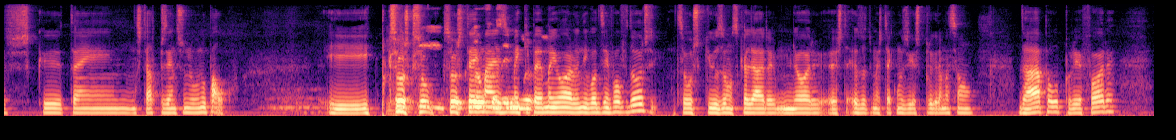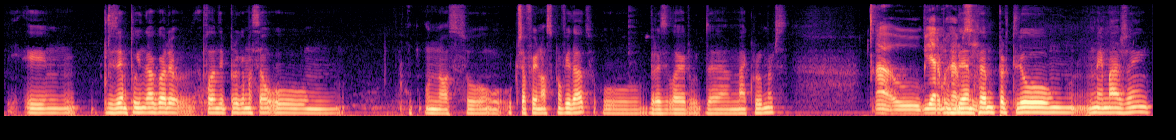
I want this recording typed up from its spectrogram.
as que têm estado presentes no, no palco. E, pessoas que, pessoas que têm mais uma equipa maior a nível de desenvolvedores, pessoas que usam se calhar melhor as, as últimas tecnologias de programação da Apple, por aí fora. E, por exemplo, ainda agora, falando em programação, o, o nosso, o que já foi o nosso convidado, o brasileiro da Mac Rumors, ah, o Guilherme Ramos. O Guilherme Ramos partilhou uma imagem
